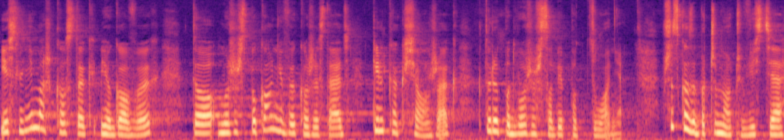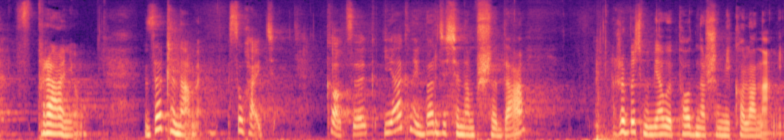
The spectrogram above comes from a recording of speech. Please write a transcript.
Jeśli nie masz kostek jogowych, to możesz spokojnie wykorzystać kilka książek, które podłożysz sobie pod dłonie. Wszystko zobaczymy oczywiście w praniu. Zaczynamy. Słuchajcie, kocyk jak najbardziej się nam przyda żebyśmy miały pod naszymi kolanami,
